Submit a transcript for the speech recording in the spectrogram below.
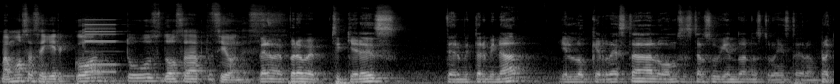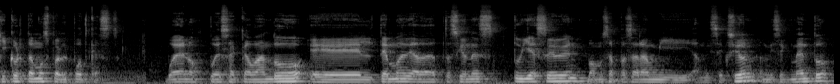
Vamos a seguir con tus dos adaptaciones. Espérame, espérame. Si quieres termi- terminar, y lo que resta lo vamos a estar subiendo a nuestro Instagram. Pero aquí cortamos para el podcast. Bueno, pues acabando el tema de adaptaciones tuyas, Seven, vamos a pasar a mi, a mi sección, a mi segmento.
